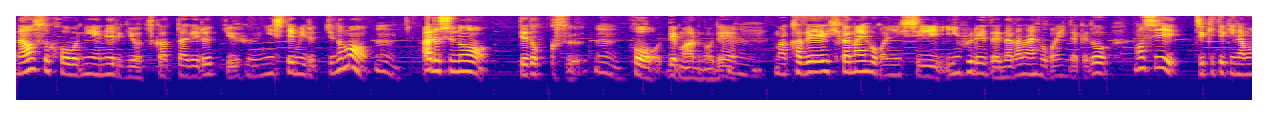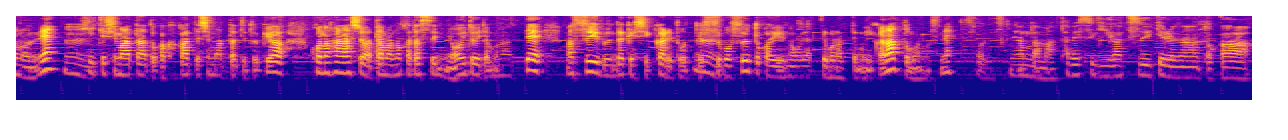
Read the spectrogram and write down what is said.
治す方にエネルギーを使ってあげるっていう風にしてみるっていうのもうん。ある種のデトックスうん。法でもあるので、うん。まあ、風邪ひかない方がいいしインフルエンザにならない方がいいんだけどもし時期的なものでね、うん。引いてしまったとかかかってしまったっていう時はこの話を頭の片隅に置いといてもらって、まあ、水分だけしっかりとって過ごすとかいうのをやってもらってもいいかなと思いますね。そうですね。うんあとはまあ食べ過ぎが続いてるなとか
